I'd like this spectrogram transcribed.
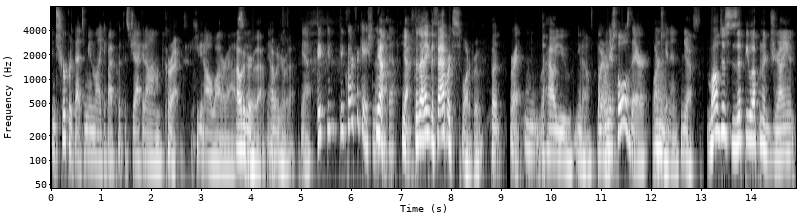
interpret that to mean like if I put this jacket on, Correct. keeping all water out. I would So, agree with that. Yeah, I would agree with that. yeah. Good, good, good clarification. I Yeah. like that. Yeah, because I think the fabric's waterproof, but Right. how you you know But when it. there's holes there, water's Mm. getting in. Yes. Well, just zip you up in a giant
